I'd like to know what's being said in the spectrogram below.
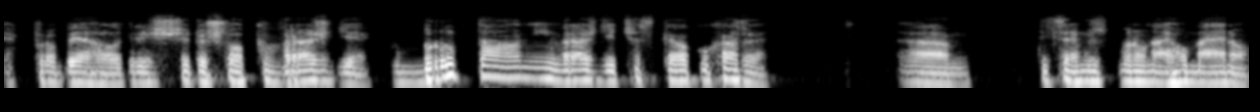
jak proběhl, když došlo k vraždě, k brutální vraždě českého kuchaře um, teď se nemůžu vzpomenout na jeho jméno,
